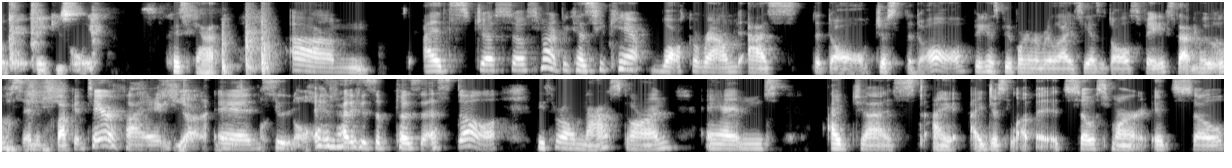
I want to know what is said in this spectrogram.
Okay, thank you, Sully. Chris Cat. Um, it's just so smart because he can't walk around as the doll, just the doll, because people are gonna realize he has a doll's face that moves and it's fucking terrifying. Yeah, And and that he's a doll. and that is a possessed doll. You throw a mask on and I just I I just love it. It's so smart. It's so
